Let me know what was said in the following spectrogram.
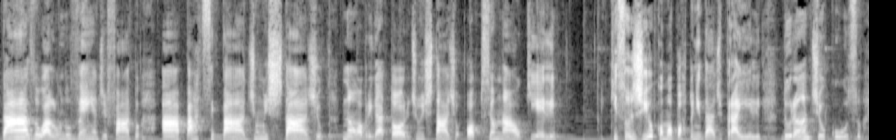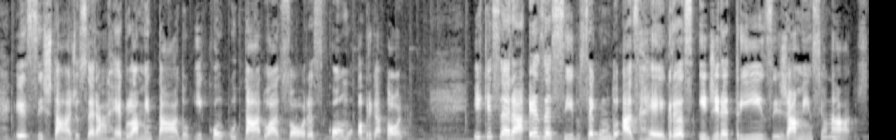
Caso o aluno venha de fato a participar de um estágio não obrigatório, de um estágio opcional que ele que surgiu como oportunidade para ele durante o curso, esse estágio será regulamentado e computado as horas como obrigatória e que será exercido segundo as regras e diretrizes já mencionados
